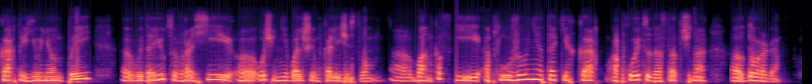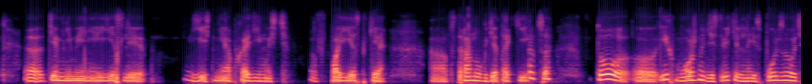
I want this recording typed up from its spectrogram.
Карты Union Pay э, выдаются в России э, очень небольшим количеством э, банков, и обслуживание таких карт обходится достаточно дорого. Тем не менее, если есть необходимость в поездке в страну, где такие то их можно действительно использовать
